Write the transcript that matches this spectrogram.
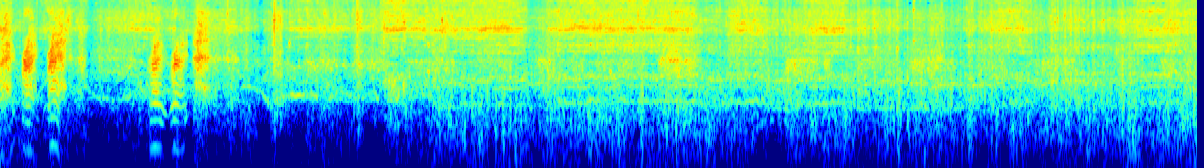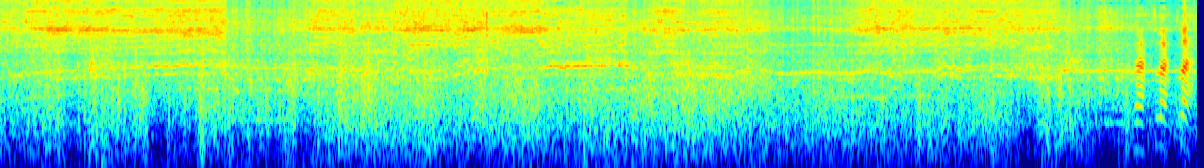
Right, right, right. Right, right. Left, left, left.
